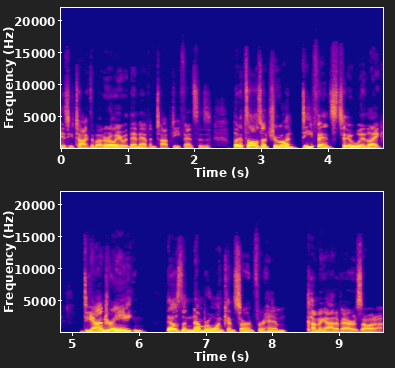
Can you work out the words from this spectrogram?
as you talked about earlier, with them having top defenses. But it's also true on defense, too, with like DeAndre Ayton. That was the number one concern for him coming out of Arizona.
